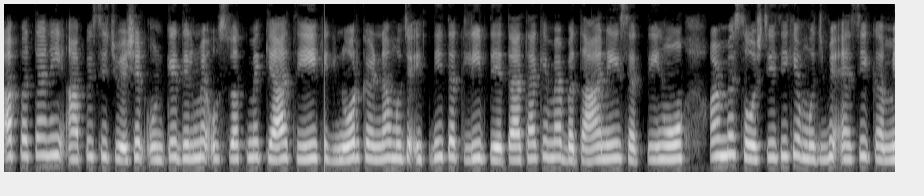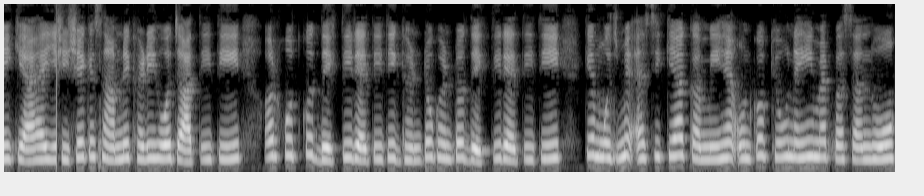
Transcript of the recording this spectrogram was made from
अब पता नहीं आप ही सिचुएशन उनके दिल में उस वक्त में क्या थी इग्नोर करना मुझे इतनी तकलीफ़ देता था कि मैं बता नहीं सकती हूँ और मैं सोचती थी कि मुझमें ऐसी कमी क्या है। शीशे के सामने खड़ी हो जाती थी और खुद को देखती रहती थी घंटों घंटों देखती रहती थी कि मुझमें ऐसी क्या कमी है, उनको क्यों नहीं मैं पसंद हूँ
